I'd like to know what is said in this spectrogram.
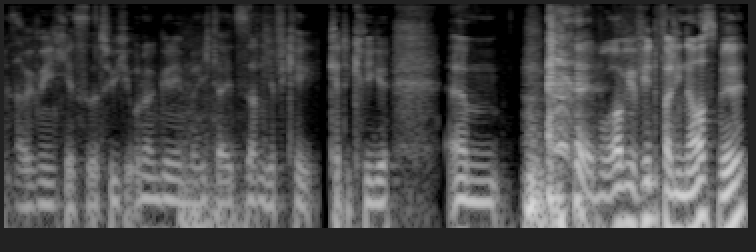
Das habe ich mich jetzt natürlich unangenehm, wenn ich da jetzt Sachen nicht auf die Kette kriege. Ähm, worauf ich auf jeden Fall hinaus will,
